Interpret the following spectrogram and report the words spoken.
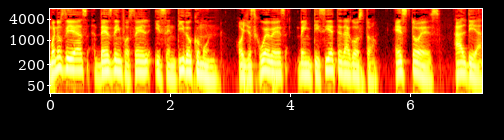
Buenos días desde Infocel y Sentido Común. Hoy es jueves 27 de agosto. Esto es Al Día.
